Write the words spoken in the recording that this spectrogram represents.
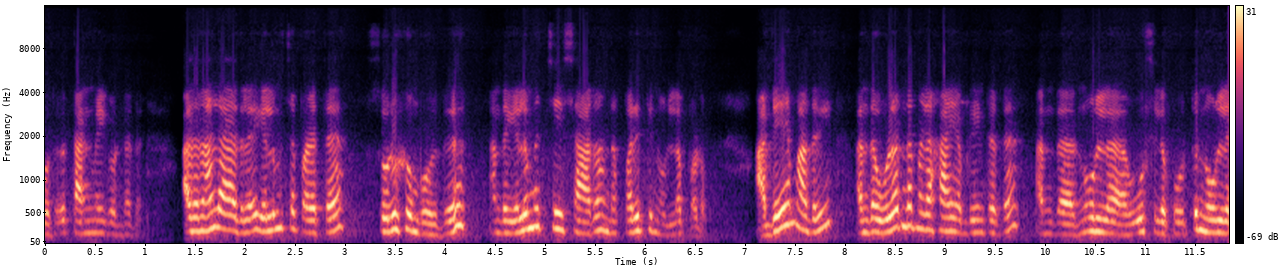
ஒரு தன்மை கொண்டது. அதனால அதுல எலுமிச்சை பழத்தை சொருகும்போது அந்த எலுமிச்சை சாறு அந்த பருத்தி நூல்ல படும். அதே மாதிரி அந்த உலர்ந்த மிளகாய் அப்படின்றத அந்த நூல்ல ஊசில போட்டு நூல்ல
